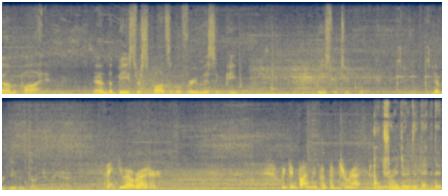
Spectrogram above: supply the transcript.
Found the pod. And the beast responsible for your missing people. Beasts were too quick. Never gave them time to react. Thank you, Outrider. We can finally put them to rest. Outrider detected.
